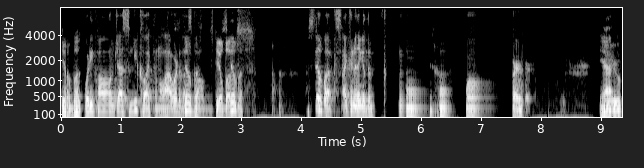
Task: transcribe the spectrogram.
Steelbook. What do you call them, Justin? You collect them a lot. What are those Steelbook. called? Steelbooks. Steelbooks. I couldn't think of the word. Yeah. You,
